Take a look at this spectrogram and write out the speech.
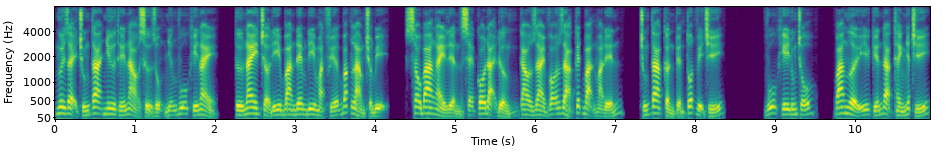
ngươi dạy chúng ta như thế nào sử dụng những vũ khí này, từ nay trở đi ban đêm đi mặt phía bắc làm chuẩn bị, sau ba ngày liền sẽ có đại đường cao dài võ giả kết bạn mà đến, chúng ta cần tuyển tốt vị trí. Vũ khí đúng chỗ, ba người ý kiến đạt thành nhất trí,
